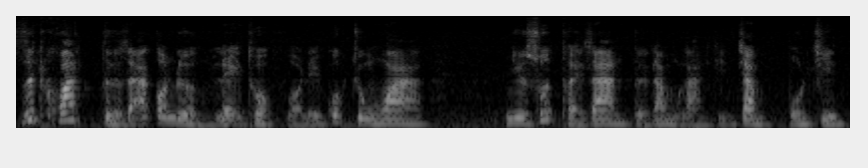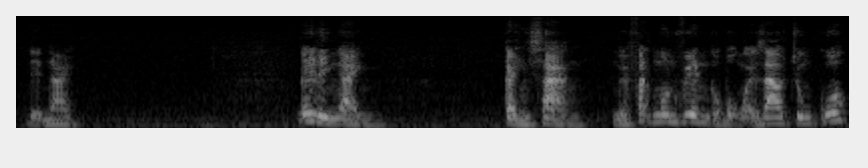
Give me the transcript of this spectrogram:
dứt khoát từ giã con đường lệ thuộc vào đế quốc Trung Hoa như suốt thời gian từ năm 1949 đến nay. Đây là hình ảnh Cảnh Sảng, người phát ngôn viên của Bộ Ngoại giao Trung Quốc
